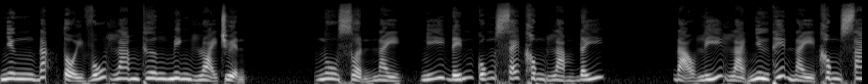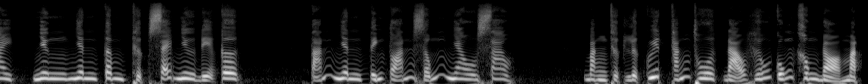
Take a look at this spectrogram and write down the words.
nhưng đắc tội Vũ Lam thương minh loại chuyện. Ngu xuẩn này, nghĩ đến cũng sẽ không làm đấy. Đạo lý là như thế này không sai, nhưng nhân tâm thực sẽ như địa cơ. Tán nhân tính toán giống nhau sao? Bằng thực lực quyết thắng thua đạo hữu cũng không đỏ mặt,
